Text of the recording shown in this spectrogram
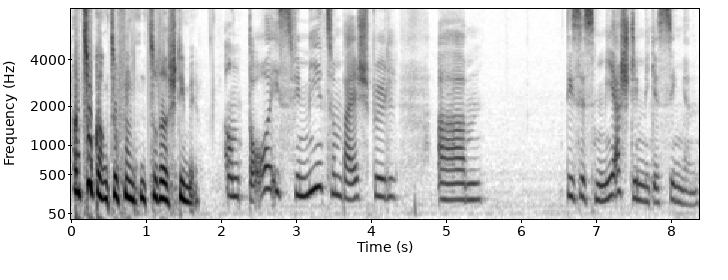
einen Zugang zu finden zu der Stimme. Und da ist für mich zum Beispiel ähm, dieses mehrstimmige Singen,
